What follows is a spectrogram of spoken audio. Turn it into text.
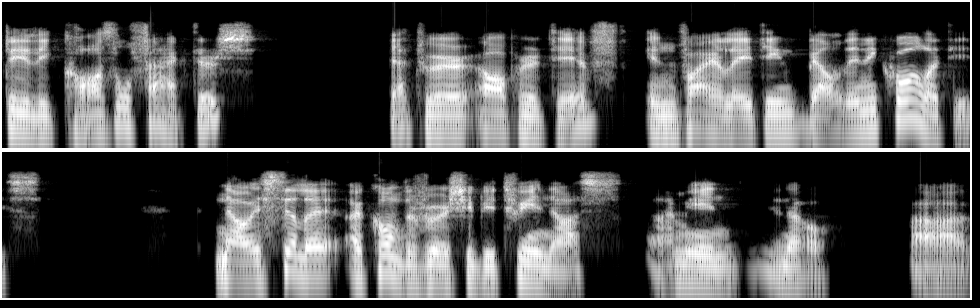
clearly causal factors that were operative in violating Bell inequalities. Now, it's still a, a controversy between us. I mean, you know, uh,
